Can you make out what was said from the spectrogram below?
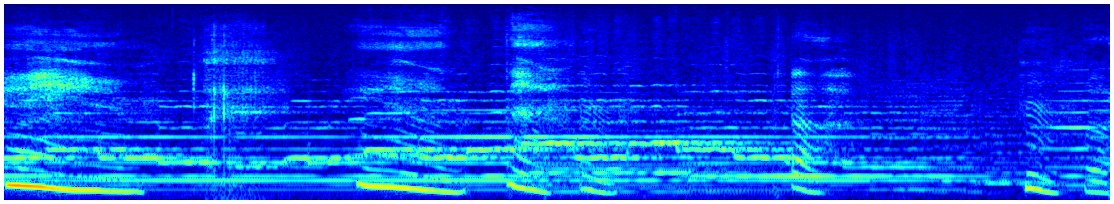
Hmm. Hmm. Hmm. Uh. Hmm. Uh.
